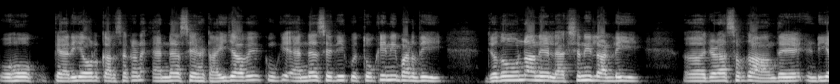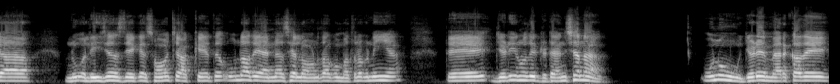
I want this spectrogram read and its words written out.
ਉਹ ਕੈਰੀ ਆਨ ਕਰ ਸਕਣ ਐਨਐਸਏ ਹਟਾਈ ਜਾਵੇ, ਕਿਉਂਕਿ ਐਨਐਸਏ ਦੀ ਕੋਈ ਤੁਕ ਨਹੀਂ ਬਣਦੀ। ਜਦੋਂ ਉਹਨਾਂ ਨੇ ਇਲੈਕਸ਼ਨ ਹੀ ਲੜ ਲਈ ਜਿਹੜਾ ਸੰਵਿਧਾਨ ਦੇ ਇੰਡੀਆ ਨੂੰ ਅਲੀਜੈਂਸ ਦੇ ਕੇ ਸਹੁੰ ਚੱਕ ਕੇ ਤੇ ਉਹਨਾਂ ਦੇ ਐਨਐਸਏ ਲਾਉਣ ਦਾ ਕੋਈ ਮਤਲਬ ਨਹੀਂ ਆ। ਤੇ ਜਿਹੜੀ ਉਹਨਾਂ ਦੀ ਡਿਟੈਂਸ਼ਨ ਆ, ਉਹਨੂੰ ਜਿਹੜੇ ਅਮਰੀਕਾ ਦੇ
